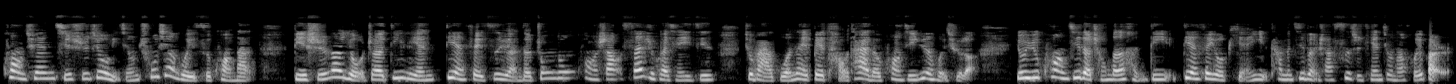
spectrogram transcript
矿圈其实就已经出现过一次矿难。彼时呢，有着低廉电费资源的中东矿商，三十块钱一斤就把国内被淘汰的矿机运回去了。由于矿机的成本很低，电费又便宜，他们基本上四十天就能回本儿。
